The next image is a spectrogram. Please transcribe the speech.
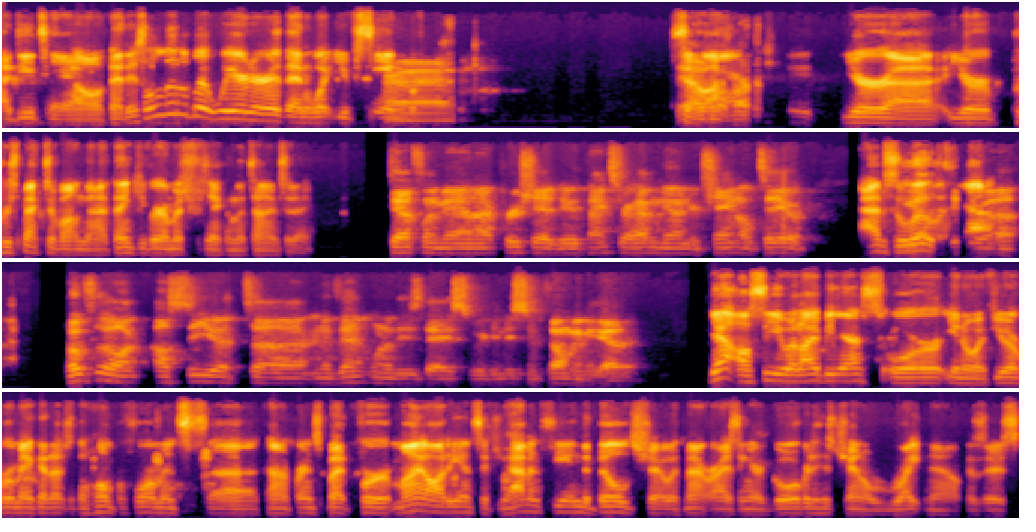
a detail that is a little bit weirder than what you've seen. before. Uh, So yeah, appreciate your uh, your perspective on that. Thank you very much for taking the time today. definitely, man. I appreciate it, dude. Thanks for having me on your channel too. Absolutely. To, uh, hopefully, I'll, I'll see you at uh, an event one of these days so we can do some filming together. Yeah, I'll see you at IBS, or you know, if you ever make it out to the Home Performance uh, Conference. But for my audience, if you haven't seen the Build Show with Matt Risinger, go over to his channel right now because there's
